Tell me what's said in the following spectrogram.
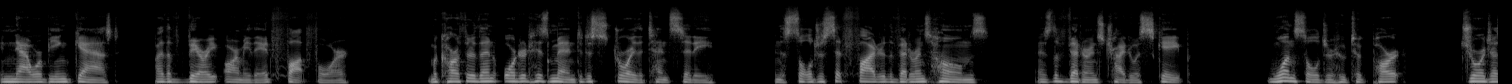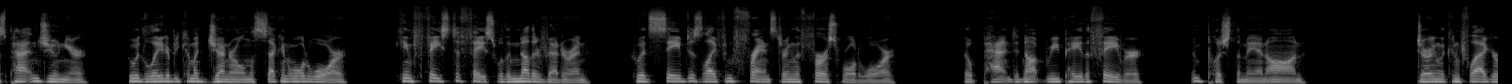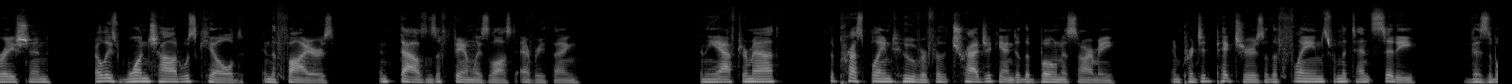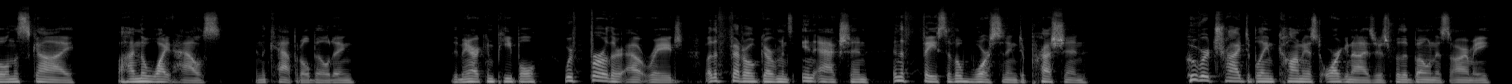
and now were being gassed by the very army they had fought for. MacArthur then ordered his men to destroy the tent city, and the soldiers set fire to the veterans' homes as the veterans tried to escape. One soldier who took part, George S. Patton Jr., who would later become a general in the Second World War, came face to face with another veteran who had saved his life in France during the First World War, though Patton did not repay the favor and pushed the man on. During the conflagration, at least one child was killed in the fires, and thousands of families lost everything. In the aftermath, the press blamed Hoover for the tragic end of the bonus army and printed pictures of the flames from the tent city visible in the sky behind the White House in the Capitol building. The American people were further outraged by the federal government's inaction in the face of a worsening depression. Hoover tried to blame communist organizers for the bonus army,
